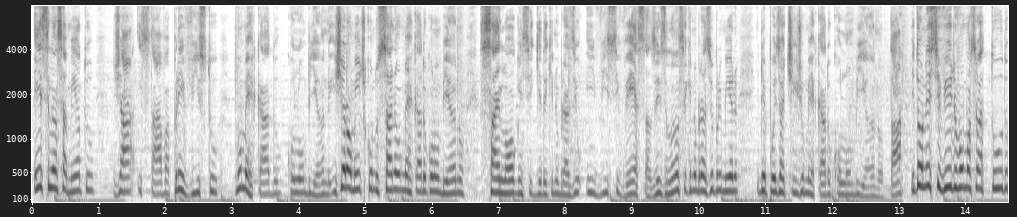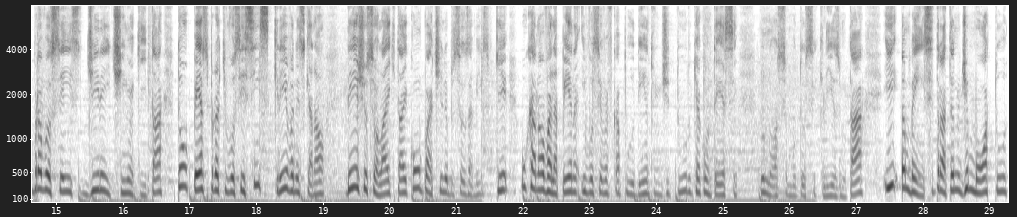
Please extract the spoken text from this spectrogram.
esse lançamento já estava previsto no mercado colombiano. E geralmente quando sai no mercado colombiano, sai logo em seguida aqui no Brasil e vice-versa. Às vezes lança aqui no Brasil primeiro e depois atinge o mercado colombiano, tá? Então nesse vídeo eu vou mostrar tudo para vocês direitinho aqui, tá? Então eu peço para que você se inscreva nesse canal, deixe o seu like, tá? E compartilha para seus amigos, porque o canal vale a pena e você vai ficar por dentro de tudo que acontece no nosso motociclismo, tá? E também, se tratando de moto,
